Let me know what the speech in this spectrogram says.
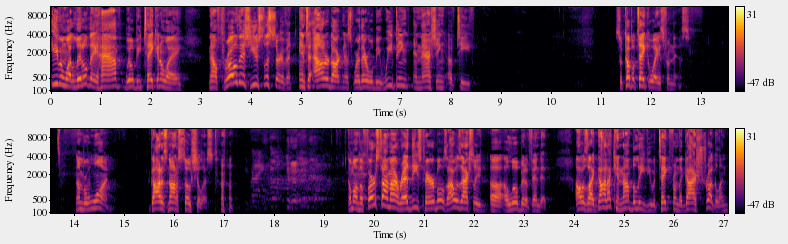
even what little they have will be taken away. Now throw this useless servant into outer darkness where there will be weeping and gnashing of teeth. So, a couple takeaways from this. Number one, God is not a socialist. Come on, the first time I read these parables, I was actually uh, a little bit offended. I was like, God, I cannot believe you would take from the guy struggling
